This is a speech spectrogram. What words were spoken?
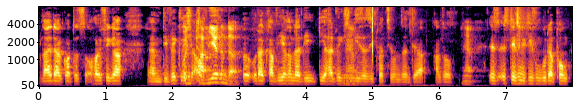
leider Gottes häufiger, ähm, die wirklich oder gravierender. Auch, äh, oder gravierender, die, die halt wirklich ja. in dieser Situation sind, ja. Also Ist, ist definitiv ein guter Punkt.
